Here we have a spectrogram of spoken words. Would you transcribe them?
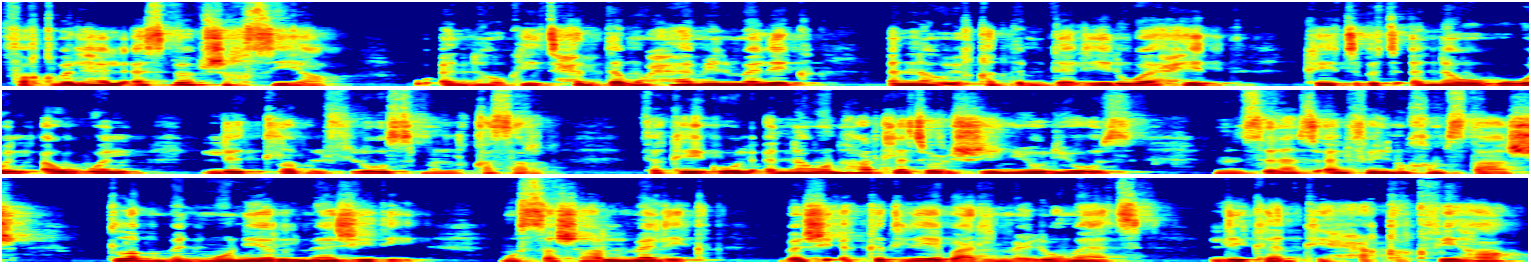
فقبلها لأسباب شخصية وأنه كيتحدى محامي الملك أنه يقدم دليل واحد كيثبت أنه هو الأول اللي طلب الفلوس من القصر. فكيقول أنه نهار 23 يوليوز من سنة 2015 طلب من منير الماجدي مستشار الملك باش يأكد ليه بعض المعلومات اللي كان كيحقق فيها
